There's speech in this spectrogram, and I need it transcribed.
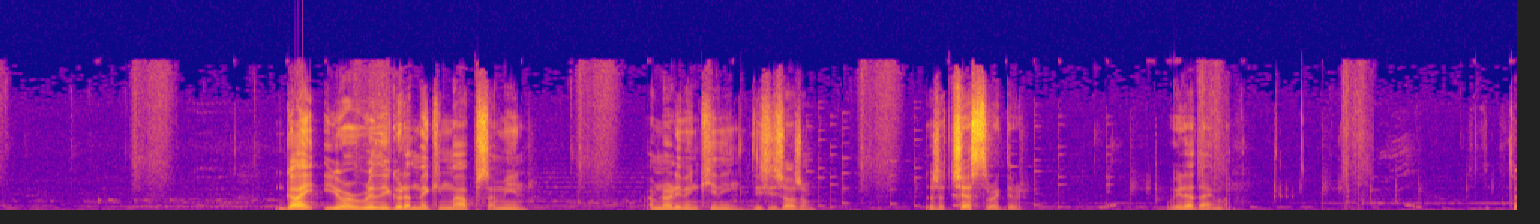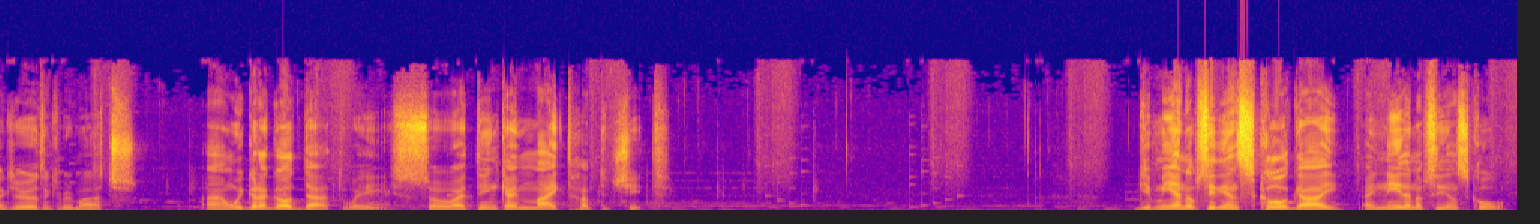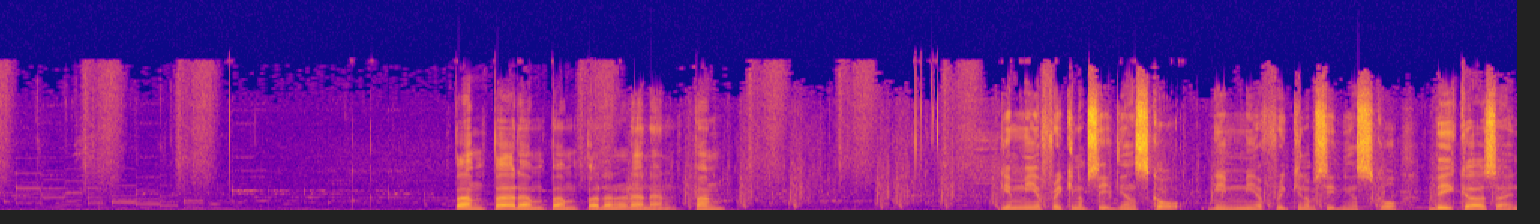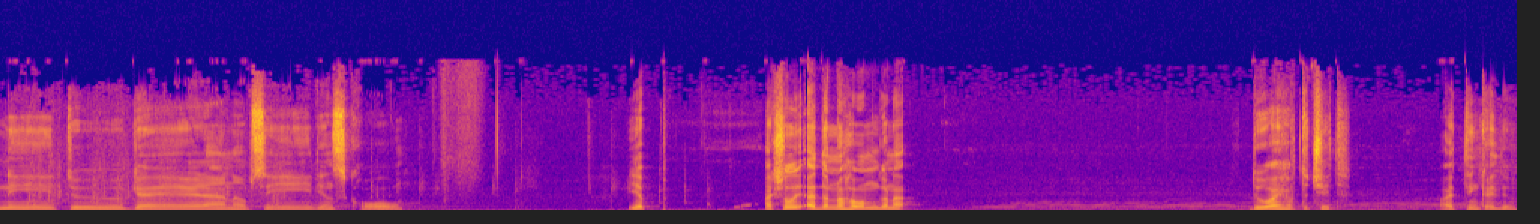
Guy, you're really good at making maps. I mean, I'm not even kidding. This is awesome. There's a chest right there with a diamond. Thank you, thank you very much. And we gotta go that way, so I think I might have to cheat. Give me an obsidian skull, guy. I need an obsidian skull. Pam param pam parananan pam. Give me a freaking obsidian skull. Give me a freaking obsidian skull. Because I need to get an obsidian skull. Yep. Actually, I don't know how I'm gonna... Do I have to cheat? I think I do.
